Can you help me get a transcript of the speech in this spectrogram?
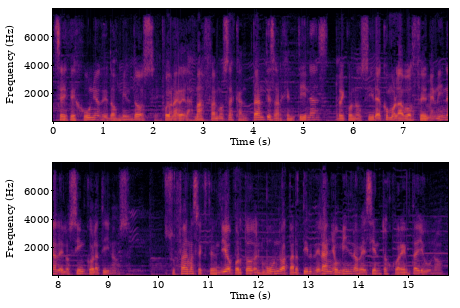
6 de junio de 2012, fue una de las más famosas cantantes argentinas, reconocida como la voz femenina de los cinco latinos. Su fama se extendió por todo el mundo a partir del año 1941.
